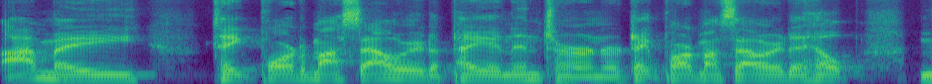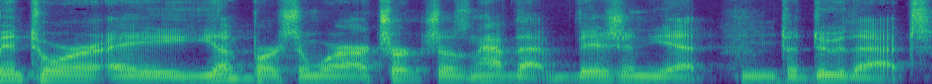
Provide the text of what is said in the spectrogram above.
I may take part of my salary to pay an intern or take part of my salary to help mentor a young person where our church doesn't have that vision yet Hmm. to do that.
